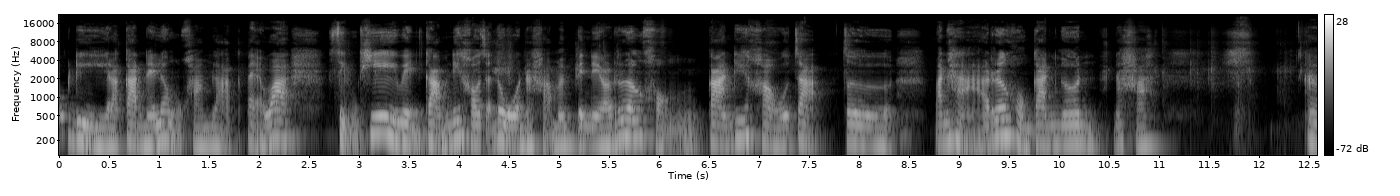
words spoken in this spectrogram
คดีละกันในเรื่องของความรัก แต่ว่าสิ่งที่เวรกรรมที่เขาจะโดนนะคะ มันเป็นในเรื่องของการที่เขาจะเจอปัญหาเรื่องของการเงินนะคะอะ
